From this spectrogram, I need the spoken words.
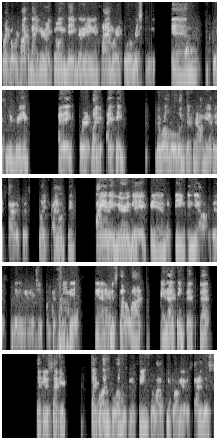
like what we're talking about here like going big during a time where it's a little risky and pushing your dream I think we're like I think the world will look different on the other side of this. Like I don't think I am a very big fan of being in the office and getting energy from my teammates, and I miss that a lot. And I think that that like a psychic psychological level is going to change for a lot of people on the other side of this.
